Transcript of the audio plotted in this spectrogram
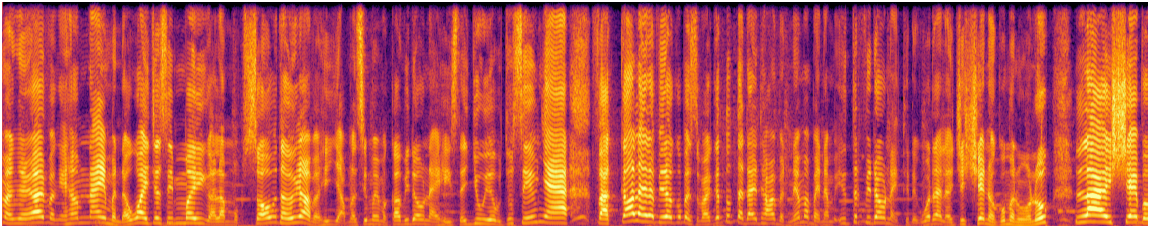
mọi người ơi, và ngày hôm nay mình đã quay cho Simmy gọi là một số thứ rồi. Và hy vọng là Simmy mà coi video này thì sẽ vui một chút xíu nha. Và có lẽ là video của mình sẽ phải kết thúc tại đây thôi. Và nếu mà bạn nào yêu thích video này thì đừng quên đây lại cho channel của mình một nút like, share và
